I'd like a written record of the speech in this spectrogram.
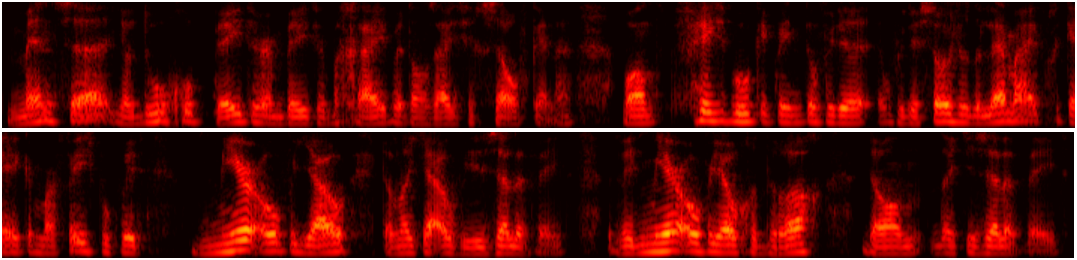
mensen, jouw doelgroep, beter en beter begrijpen dan zij zichzelf kennen. Want Facebook, ik weet niet of je de, of je de Social Dilemma hebt gekeken, maar Facebook weet meer over jou dan dat jij over jezelf weet. Het weet meer over jouw gedrag dan dat je zelf weet.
